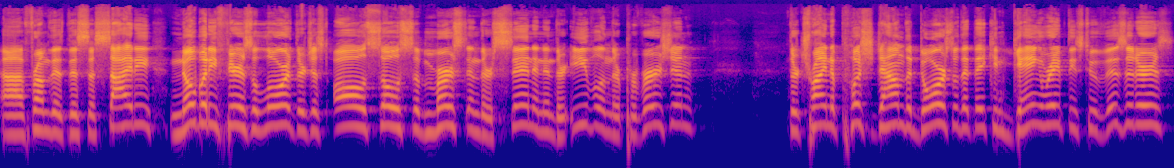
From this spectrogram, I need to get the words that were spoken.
uh, from this, this society. Nobody fears the Lord. They're just all so submersed in their sin and in their evil and their perversion. They're trying to push down the door so that they can gang rape these two visitors.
